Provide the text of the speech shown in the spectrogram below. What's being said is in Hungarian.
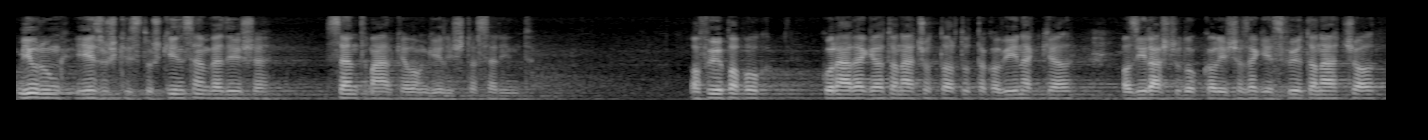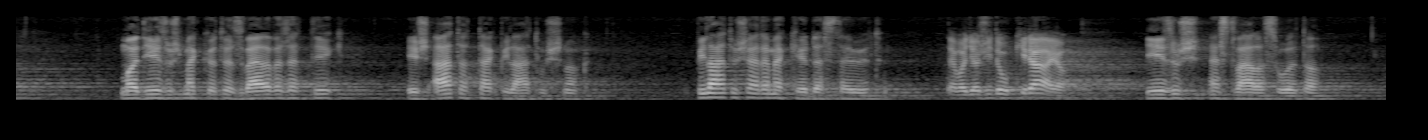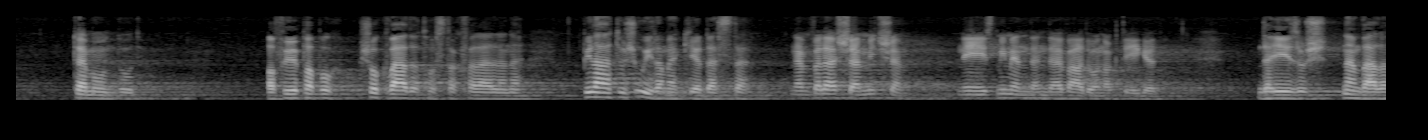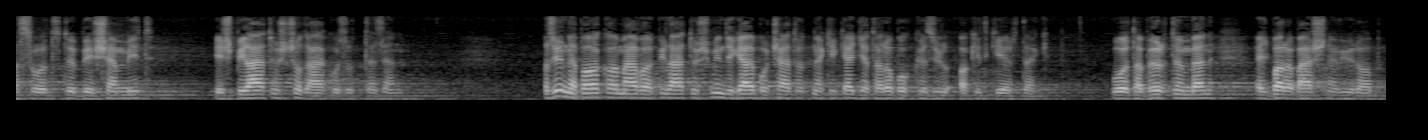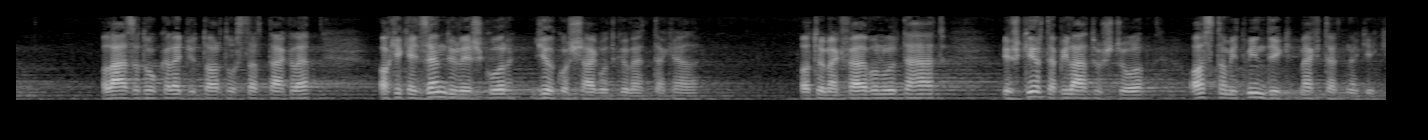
Mi Urunk Jézus Krisztus kínszenvedése Szent Márk evangélista szerint. A főpapok korán reggel tanácsot tartottak a vénekkel, az írástudokkal és az egész főtanácssal, majd Jézus megkötözve elvezették, és átadták Pilátusnak. Pilátus erre megkérdezte őt. Te vagy a zsidók királya? Jézus ezt válaszolta. Te mondod. A főpapok sok vádat hoztak fel ellene. Pilátus újra megkérdezte. Nem felel semmit sem? Nézd, mi mindennel vádolnak téged. De Jézus nem válaszolt többé semmit, és Pilátus csodálkozott ezen. Az ünnep alkalmával Pilátus mindig elbocsátott nekik egyet a rabok közül, akit kértek. Volt a börtönben egy barabás nevű rab. A lázadókkal együtt tartóztatták le, akik egy zendüléskor gyilkosságot követtek el. A tömeg felvonult tehát, és kérte Pilátustól azt, amit mindig megtett nekik.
